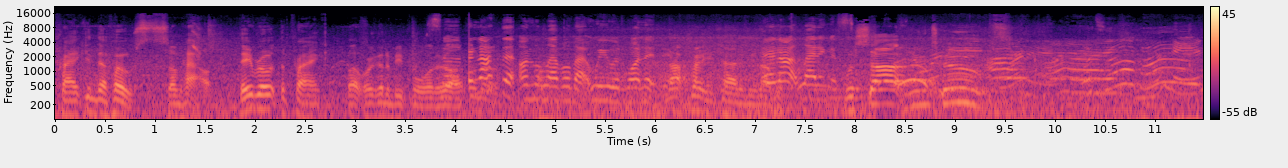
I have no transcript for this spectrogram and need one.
pranking the hosts somehow. They wrote the prank, but we're going to be pulling it off. they're not the, on the level that we would want to do. Not Prank Academy, no. They're not letting us. What's up, YouTube? What's up? Morning.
